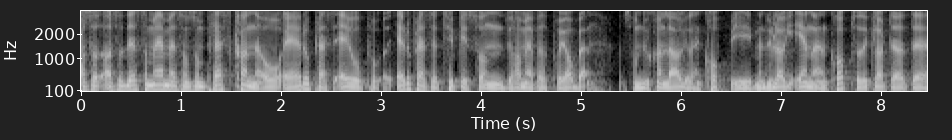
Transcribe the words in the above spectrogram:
Altså, altså, Det som er med sånn som presskanne og aeropress, er jo aeropress er typisk sånn du har med på jobben. Som du kan lage en kopp i, men du lager én og én kopp, så det er klart at det,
